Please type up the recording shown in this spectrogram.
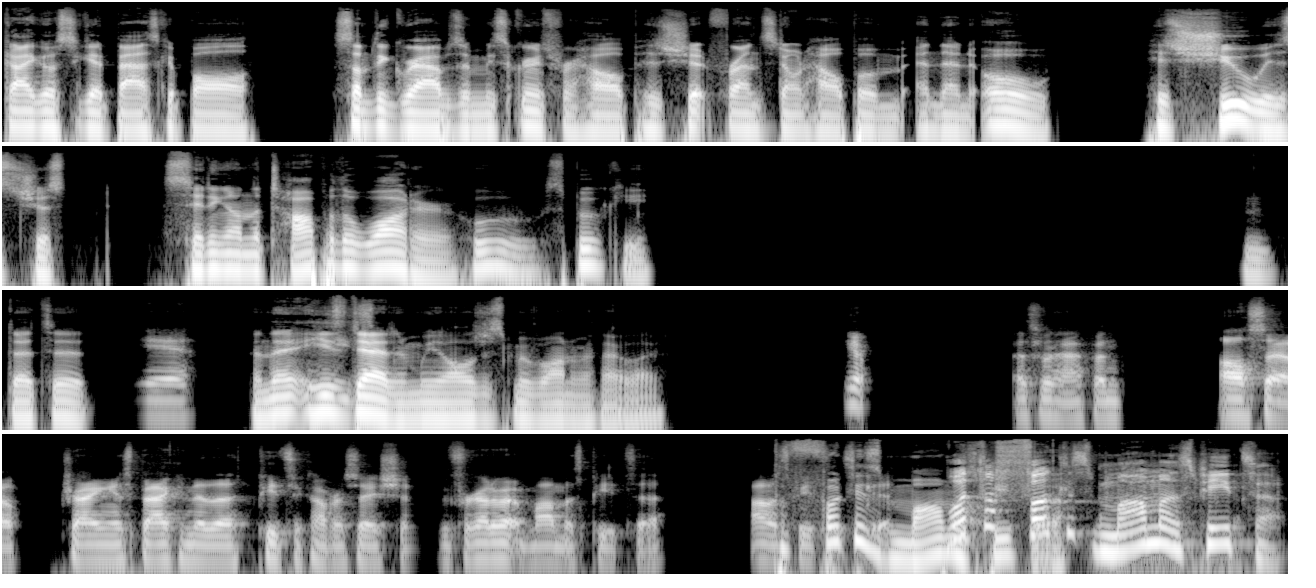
Guy goes to get basketball. Something grabs him. He screams for help. His shit friends don't help him. And then, oh, his shoe is just sitting on the top of the water. Ooh, spooky. That's it. Yeah, And then he's, He's- dead, and we all just move on with our lives. Yep, that's what happened. Also, dragging us back into the pizza conversation, we forgot about Mama's Pizza. Mama's the Pizza fuck is good. Mama's what the Pizza? fuck is Mama's Pizza?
